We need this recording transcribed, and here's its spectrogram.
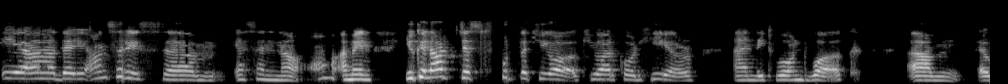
yeah, the answer is um, yes and no. I mean, you cannot just put the QR, QR code here and it won't work. Um, uh,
